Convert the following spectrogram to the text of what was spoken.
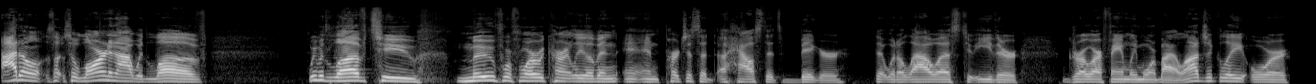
I don't. So, so, Lauren and I would love, we would love to move from where we currently live in and, and purchase a, a house that's bigger that would allow us to either grow our family more biologically or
